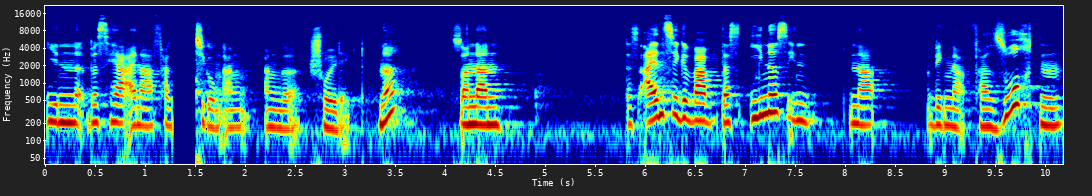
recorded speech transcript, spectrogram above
ihn bisher einer Vergewaltigung an, angeschuldigt, ne? Sondern das Einzige war, dass Ines ihn na, wegen einer versuchten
